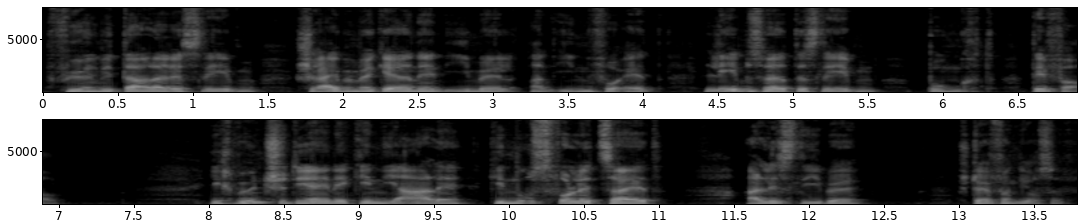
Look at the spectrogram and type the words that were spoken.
für ein vitaleres Leben schreibe mir gerne ein E-Mail an info@lebenswertesleben.tv. Ich wünsche dir eine geniale, genussvolle Zeit. Alles Liebe, Stefan Josef.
